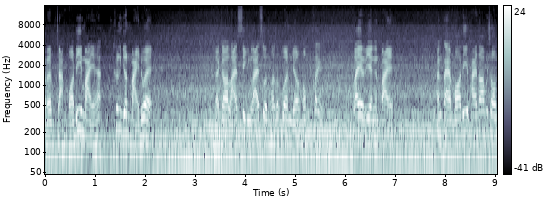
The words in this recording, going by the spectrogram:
เริ่มจากบอดี้ใหม่ฮะเครื่องยนต์ใหม่ด้วย แล้วก็หลายสิ่งหลายส่วนพอสมควรเดี๋ยวผมค่อยไล่เรียงกันไป ตั้งแต่บอดี้ภายนอกผู้ชม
